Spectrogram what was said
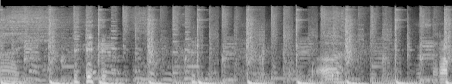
Ay. ah, sarap.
